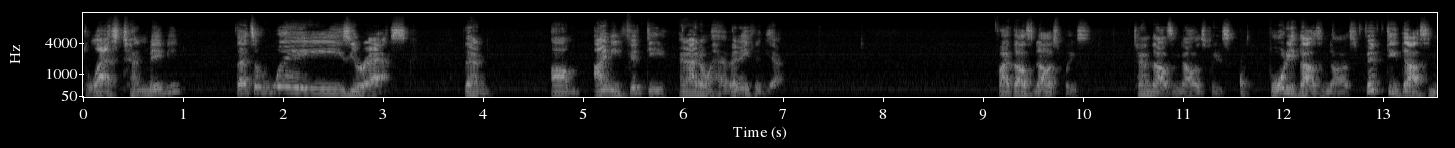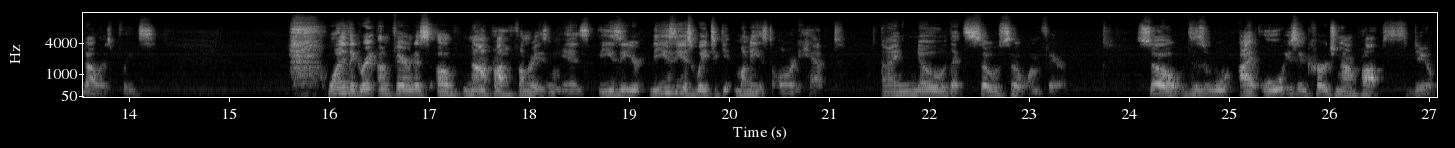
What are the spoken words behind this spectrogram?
the last 10 maybe, that's a way easier ask than um, I need 50 and I don't have anything yet. $5,000 please. $10,000 please. $40,000, $50,000 please. One of the great unfairness of nonprofit fundraising is the easier the easiest way to get money is to already have it. And I know that's so, so unfair. So this is what I always encourage nonprofits to do.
